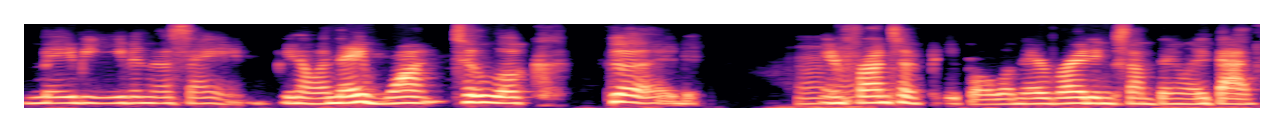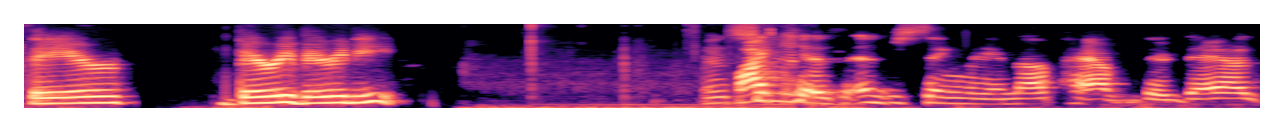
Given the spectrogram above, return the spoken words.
maybe even the same, you know, and they want to look good in Mhm. front of people when they're writing something like that. They're very, very neat. And My some- kids, interestingly enough, have their dads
